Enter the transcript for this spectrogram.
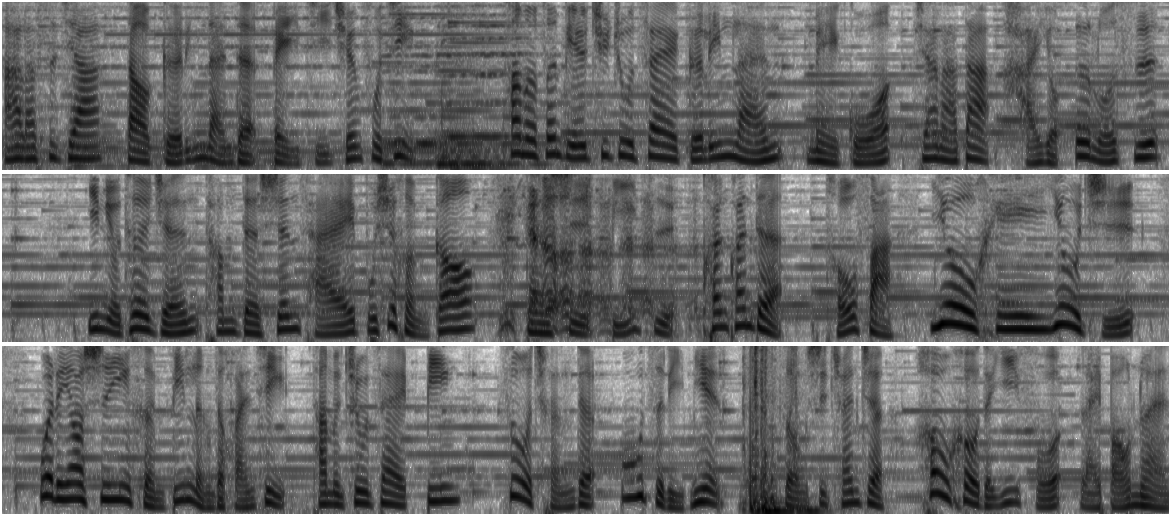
阿拉斯加到格陵兰的北极圈附近。他们分别居住在格陵兰、美国、加拿大，还有俄罗斯。因纽特人他们的身材不是很高，但是鼻子宽宽的，头发又黑又直。为了要适应很冰冷的环境，他们住在冰做成的屋子里面，总是穿着厚厚的衣服来保暖。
